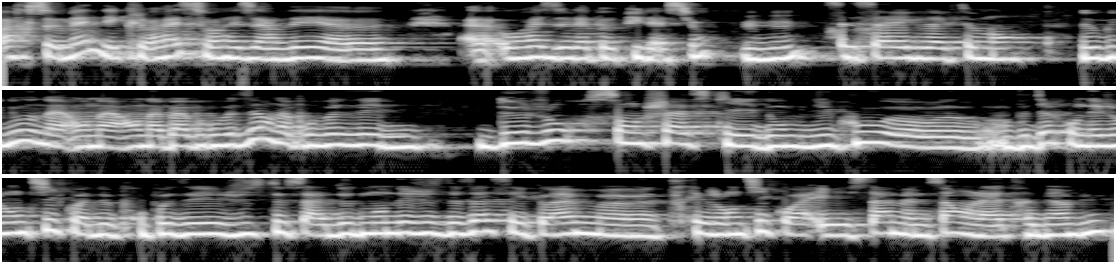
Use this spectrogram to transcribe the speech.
par semaine et que le reste soit réservé au reste de la population. Mhm. C'est ça exactement. Donc nous, on n'a pas proposé, on a proposé deux jours sans chasse, qui est donc du coup, on peut dire qu'on est gentil quoi de proposer juste ça, de demander juste ça, c'est quand même très gentil quoi. Et ça, même ça, on l'a très bien vu,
